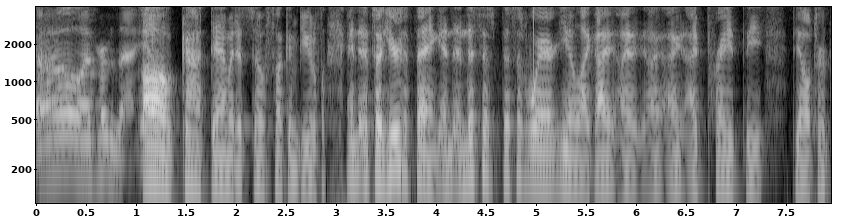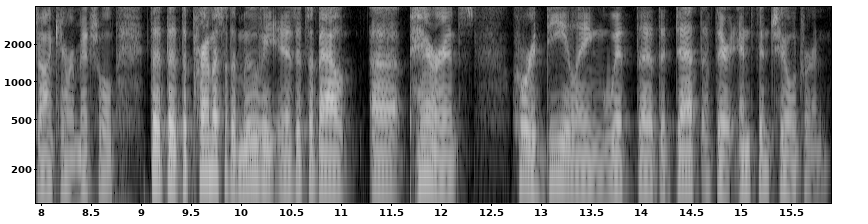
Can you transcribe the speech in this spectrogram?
oh, I've heard of that. Yeah. Oh god damn it, it's so fucking beautiful. And, and so here's the thing, and, and this is this is where, you know, like I I, I, I prayed the the altar of John Cameron Mitchell. The, the the premise of the movie is it's about uh parents who are dealing with the, the death of their infant children.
